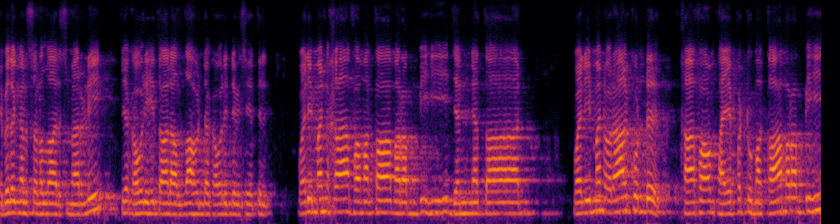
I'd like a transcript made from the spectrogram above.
നിബിതങ്ങൾ സല്ലല്ലാഹു അലൈഹി വസല്ലം അള്ളാഹുവിന്റെ കൗലിന്റെ വിഷയത്തിൽ വലിമൻ ഖാഫ മഖാമ റബ്ബിഹി ജന്നതാൻ വലിമൻ ഒരാൾക്കുണ്ട് ഖാഫാവൻ ഭയപ്പെട്ടു മഖാമ റബ്ബിഹി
